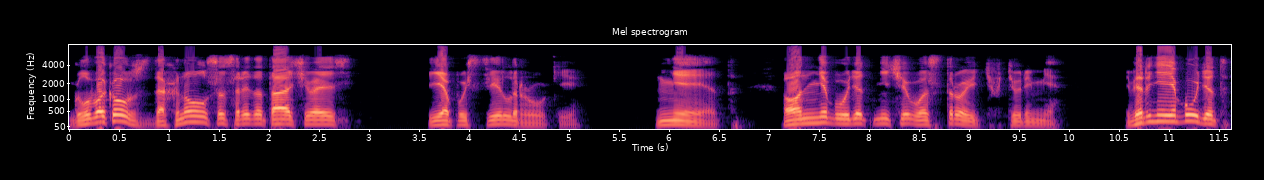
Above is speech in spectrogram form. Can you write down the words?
Глубоко вздохнул, сосредотачиваясь, и опустил руки. Нет, он не будет ничего строить в тюрьме. Вернее, будет,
